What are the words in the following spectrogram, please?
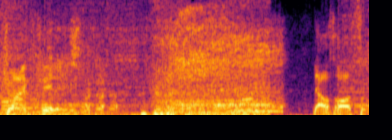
Overdrive finish. that was awesome.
